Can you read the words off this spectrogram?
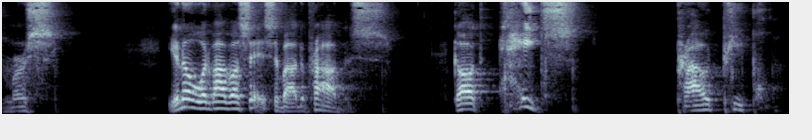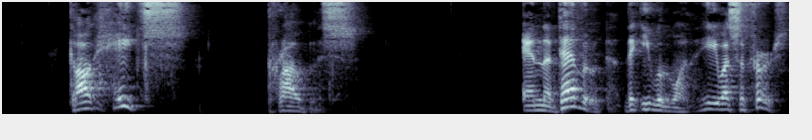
mercy. You know what Bible says about the proudness? God hates proud people. God hates proudness. And the devil, the evil one, he was the first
